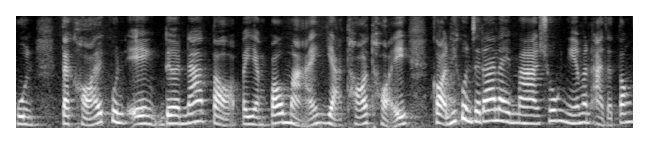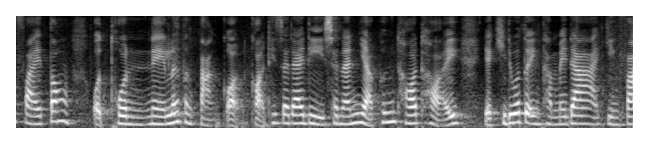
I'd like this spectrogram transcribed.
คุณ แต่ขอให้คุณเองเดินหน้าต่อไปยังเป้าหมาย อย่าท้อถอย ก่อนที่คุณจะได้อะไรมาช่วงนี้มันอาจจะต้องไฟต้องอดทนในเรื่องต่างๆ ก่อนก่อนที่จะได้ดี ฉะนั้นอย่าเพิ่งท้อถอย อย่าคิดว่าตัวเองทำไม่ได้ กิ่งฟ้า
